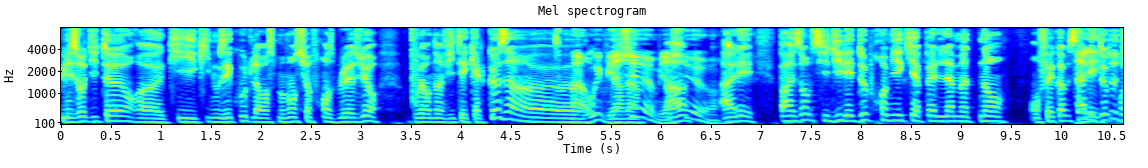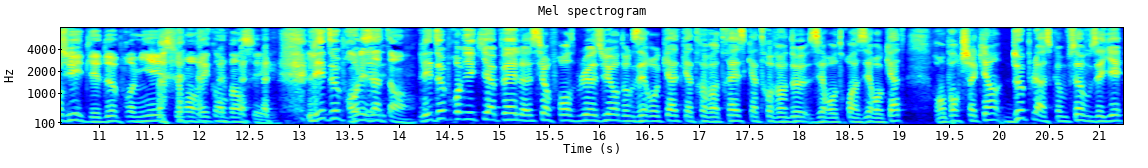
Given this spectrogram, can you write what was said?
les auditeurs qui, qui nous écoutent là en ce moment sur France Bleu Azur, vous pouvez en inviter quelques-uns. ah oui, bien sûr, bien hein sûr. Allez, par exemple, si je dis les deux premiers qui appellent là maintenant on fait comme ça. les deux premiers... les deux premiers seront récompensés. les deux premiers, On les attend. Les deux premiers qui appellent sur France Bleu Azur, donc 04 93 82 03 04, remportent chacun deux places. Comme ça, vous ayez,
